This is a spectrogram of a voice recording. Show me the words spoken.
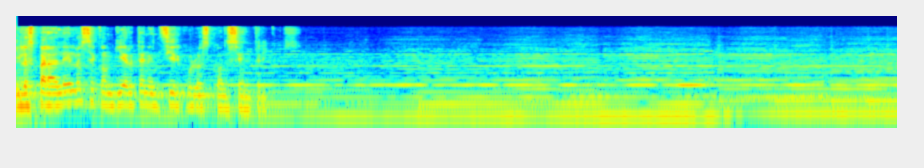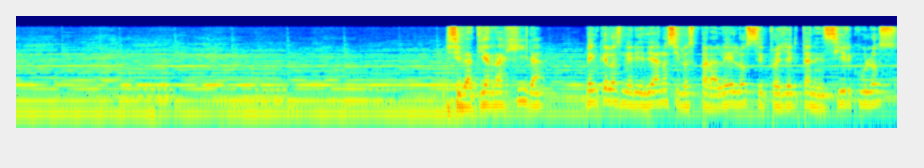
Y los paralelos se convierten en círculos concéntricos. Y si la Tierra gira, ven que los meridianos y los paralelos se proyectan en círculos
